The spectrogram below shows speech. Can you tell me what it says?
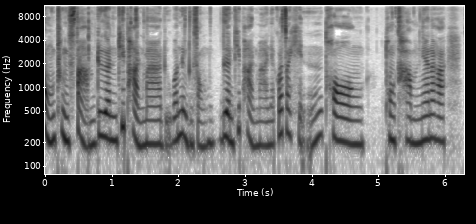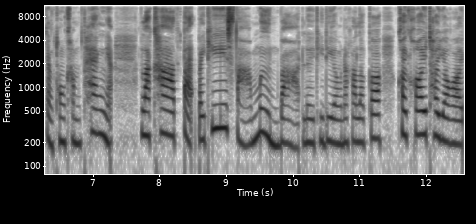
สองถึงสามเดือนที่ผ่านมาหรือว่า1นถึงสองเดือนที่ผ่านมาเนี่ยก็จะเห็นทองทองคำเนี่ยนะคะ อย่างทองคำแท่งเนี่ย ราคาแตะไปที่ 30,000 บาทเลยทีเดียวนะคะ แล้วก็ค่อยๆ ทยอย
